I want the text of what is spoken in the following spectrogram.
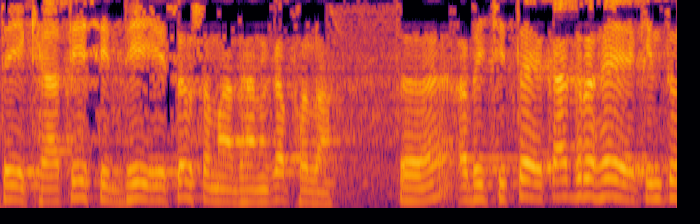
तो ये ख्याति, सिद्धि, ये सब समाधान का फल। तो अभी चित्त एकाग्र है, किंतु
